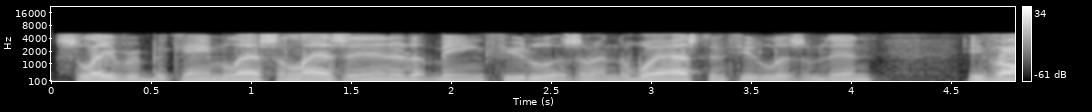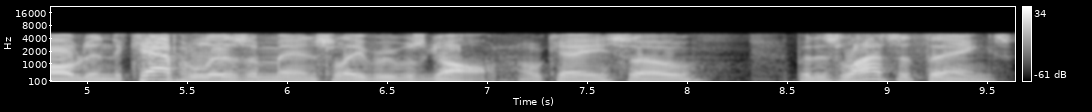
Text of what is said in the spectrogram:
slavery became less and less. It ended up being feudalism in the West, and feudalism then evolved into capitalism and slavery was gone. Okay, so, but there's lots of things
